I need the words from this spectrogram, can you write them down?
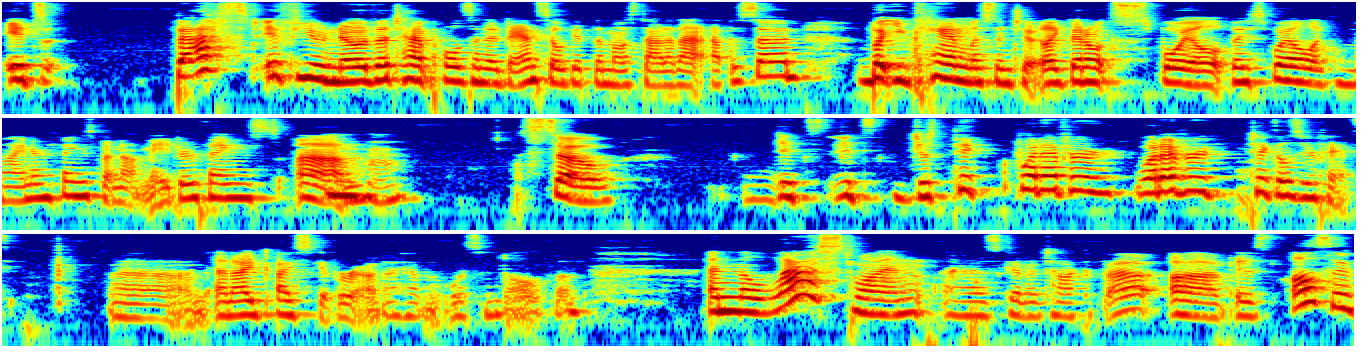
it's best if you know the tent poles in advance. You'll get the most out of that episode. But you can listen to it. Like they don't spoil. They spoil like minor things, but not major things. Um. Mhm. So it's it's just pick whatever whatever tickles your fancy. Um, and I, I skip around. I haven't listened to all of them. And the last one I was going to talk about um, is also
